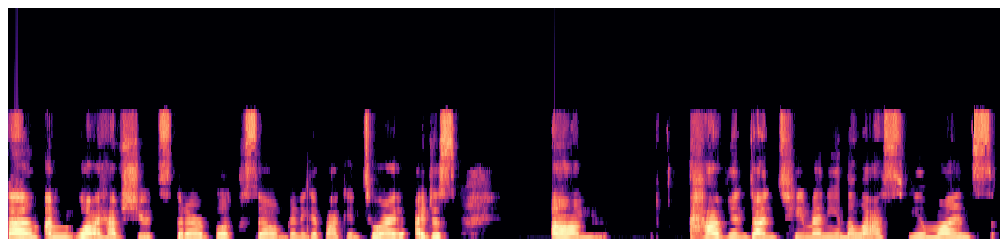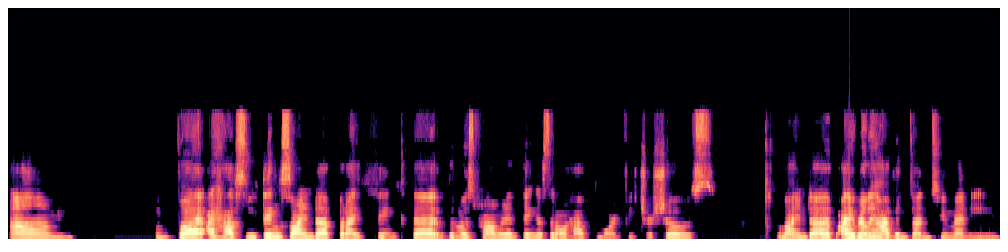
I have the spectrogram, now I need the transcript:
Um, I'm well. I have shoots that are booked, so I'm gonna get back into it. I just um haven't done too many in the last few months. Um, but I have some things lined up. But I think that the most prominent thing is that I'll have more feature shows lined up. I really haven't done too many.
